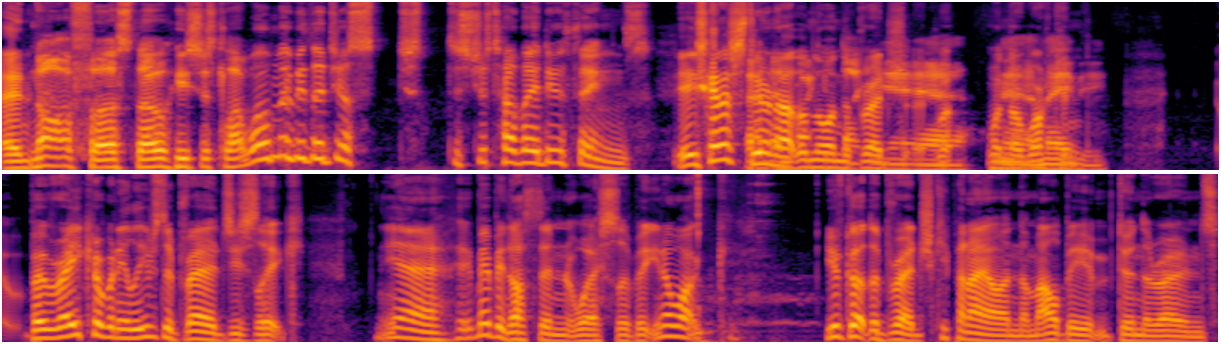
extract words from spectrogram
and Not at first though. He's just like, well, maybe they're just just it's just how they do things. Yeah, he's kind of staring at them though on the like, bridge yeah, when yeah, they're working. maybe. But Riker, when he leaves the bridge, he's like, "Yeah, maybe nothing, Wesley, but you know what? You've got the bridge. Keep an eye on them. I'll be doing the rounds."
